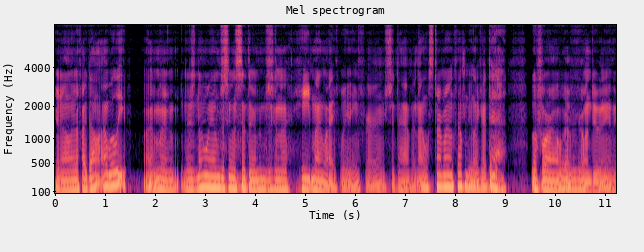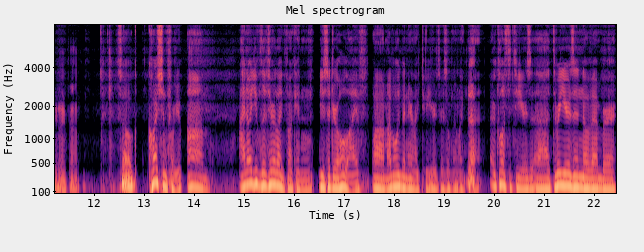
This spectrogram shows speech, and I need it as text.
you know. And if I don't, I will leave. I mean, there's no way I'm just gonna sit there and I'm just gonna hate my life waiting for shit to happen. I will start my own company like I did Yeah. before I will ever go and do anything like that. So, question for you. Um, I know you've lived here like fucking. You said your whole life. Um, I've only been here like two years or something like that, or close to two years. Uh, three years in November.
